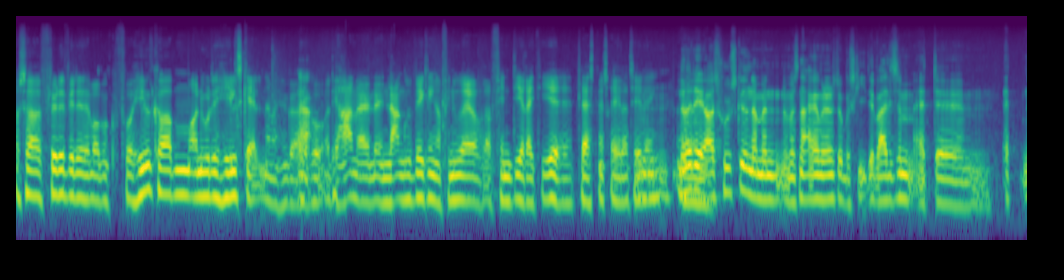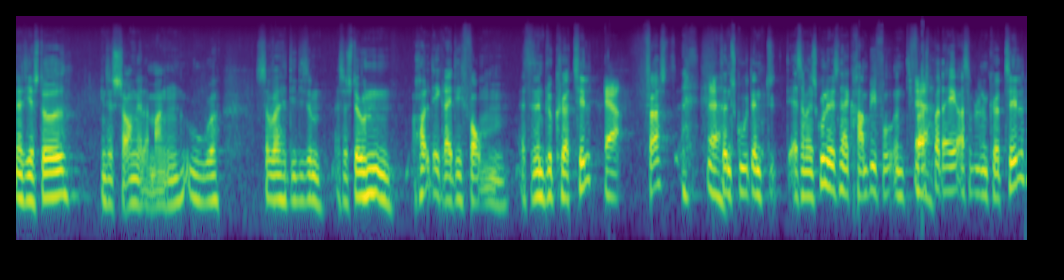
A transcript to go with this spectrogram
Og så flyttede vi det, hvor man kunne få hele koppen, og nu er det hele skallen, at man kan gøre Ja. det på. Og det har været en lang udvikling at finde ud af at finde de rigtige øh, plastmaterialer til det. Ikke? Mm. Noget af det, jeg også huskede, når man, når man snakker med dem, der stod på ski, det var ligesom, at, øh, at når de har stået en sæson eller mange uger, så var de ligesom, altså støvlen holdt ikke rigtig formen. Altså den blev kørt til Ja, først. Ja. den skulle, den, altså man skulle næsten have krampe i foden de første Ja. par dage, og så blev den kørt til.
